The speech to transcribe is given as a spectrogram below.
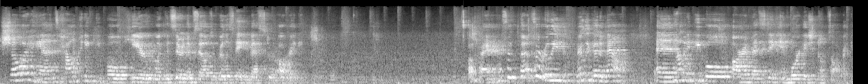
Show of hands, how many people here would consider themselves a real estate investor already? Okay, that's a, that's a really, really good amount. And how many people are investing in mortgage notes already?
